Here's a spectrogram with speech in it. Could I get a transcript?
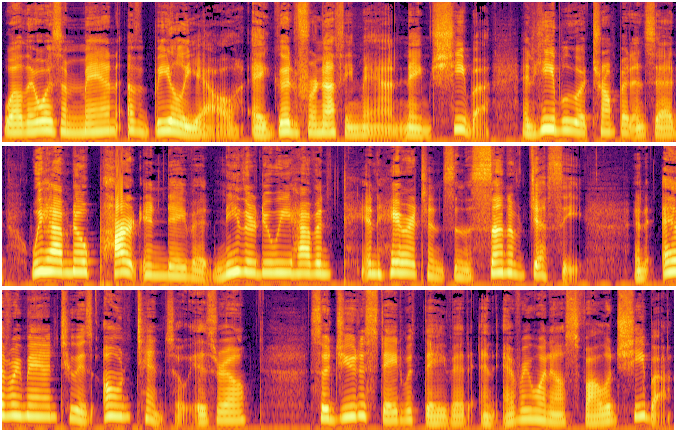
Well, there was a man of Belial, a good for nothing man named Sheba, and he blew a trumpet and said, We have no part in David, neither do we have an inheritance in the son of Jesse. And every man to his own tent, O Israel. So Judah stayed with David, and everyone else followed Sheba.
